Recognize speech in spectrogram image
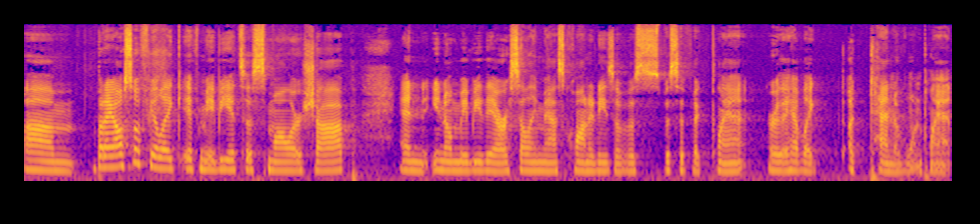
Um, but I also feel like if maybe it's a smaller shop and, you know, maybe they are selling mass quantities of a specific plant or they have like a 10 of one plant,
